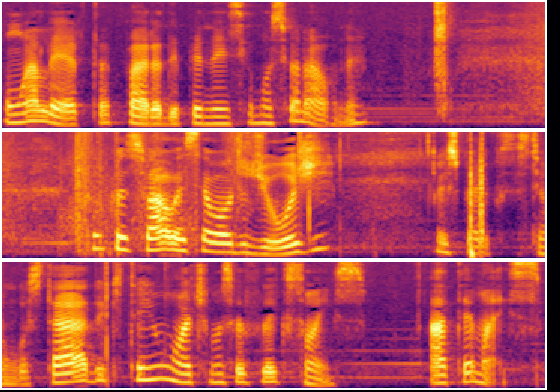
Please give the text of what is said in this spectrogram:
um alerta para a dependência emocional, né? Então, pessoal, esse é o áudio de hoje. Eu espero que vocês tenham gostado e que tenham ótimas reflexões. Até mais.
